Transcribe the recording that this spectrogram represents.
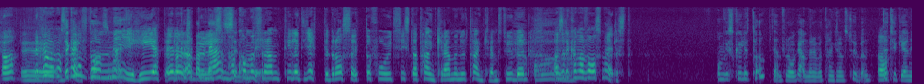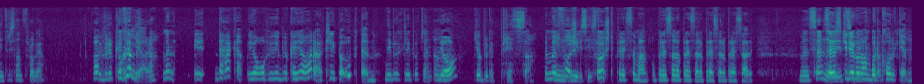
Ja, det kan vara vad det som kan helst. vara vad Någon som helst. nyhet eller kanske att du liksom har kommit någonting. fram till ett jättebra sätt att få ut sista tandkrämen ur tandkrämstuben. Åh. Alltså det kan vara vad som helst. Om vi skulle ta upp den frågan när det var tandkrämstuben. Ja. Det tycker jag är en intressant fråga. Ja, Hur brukar kan vi göra? Men eh, det här kan, ja hur vi brukar göra, klippa upp den. Ni brukar klippa upp den? Ja. Jag brukar pressa. ja men först, först pressar man och pressar och pressar och pressar och pressar. Men sen, Sen så skruvar man bort korken.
